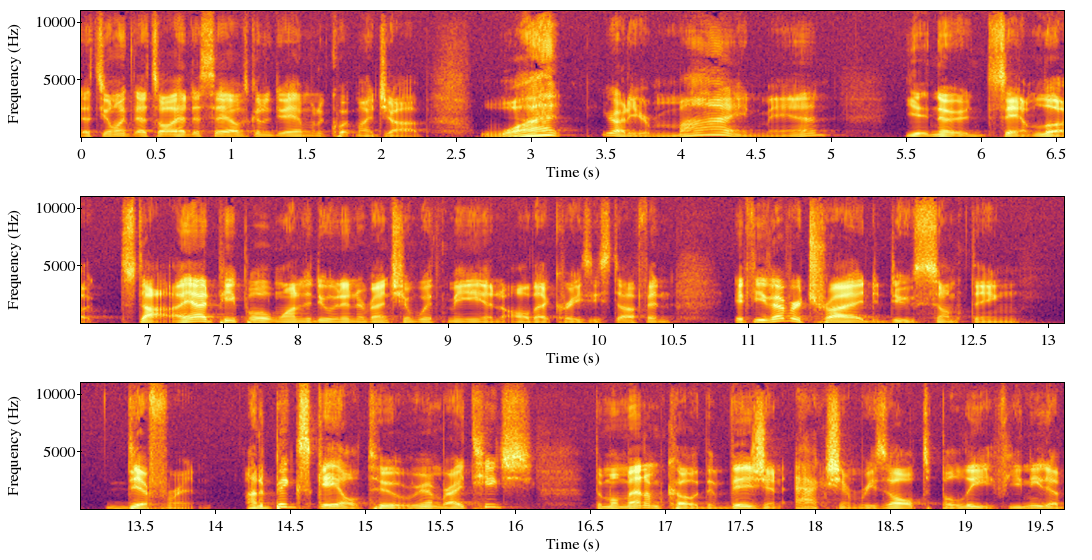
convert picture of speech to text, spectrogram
That's the only. That's all I had to say. I was going to do. I'm going to quit my job. What? You're out of your mind, man. You, no, Sam. Look, stop. I had people wanted to do an intervention with me and all that crazy stuff. And if you've ever tried to do something different on a big scale too, remember I teach the momentum code, the vision, action, results, belief. You need a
